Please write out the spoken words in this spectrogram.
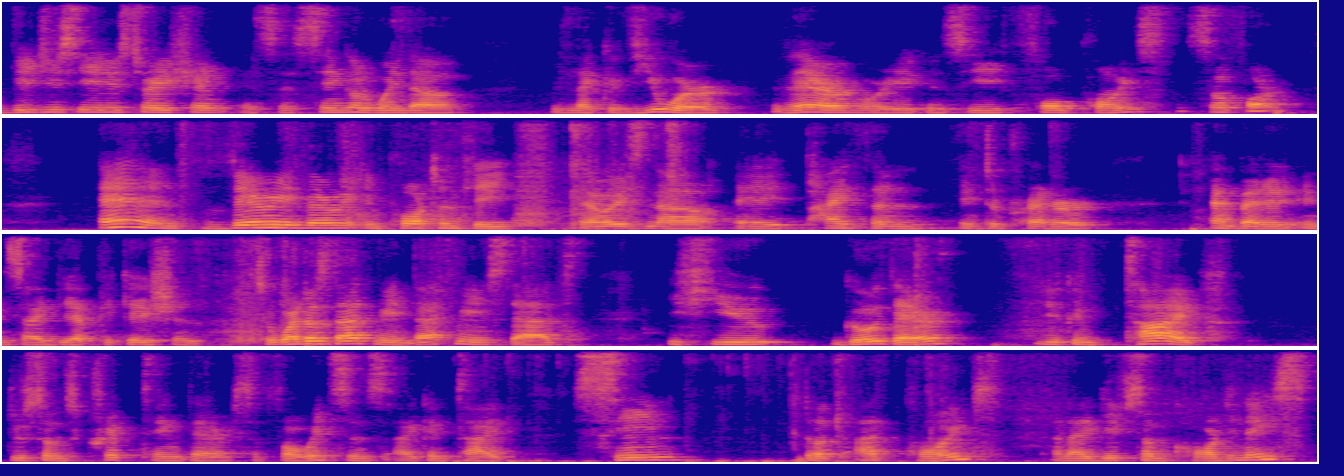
VGC illustration. It's a single window like a viewer there where you can see four points so far. And very, very importantly, there is now a Python interpreter embedded inside the application. So what does that mean? That means that if you go there, you can type, do some scripting there. So for instance, I can type scene.addPoint and I give some coordinates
